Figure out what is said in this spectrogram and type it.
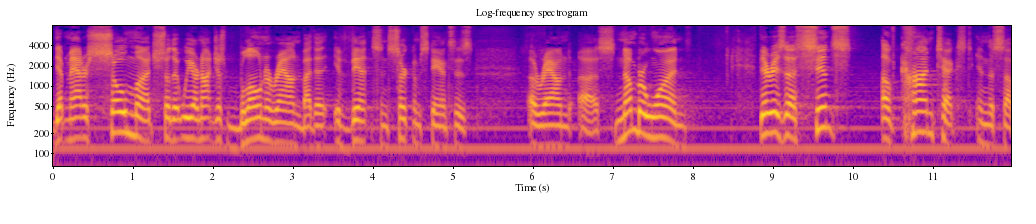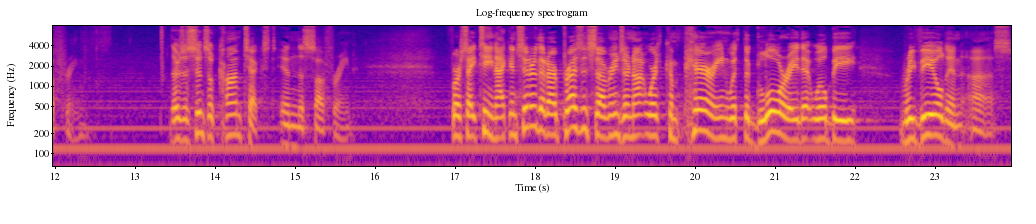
that matter so much so that we are not just blown around by the events and circumstances around us. Number one, there is a sense of context in the suffering. There's a sense of context in the suffering. Verse 18 I consider that our present sufferings are not worth comparing with the glory that will be revealed in us.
